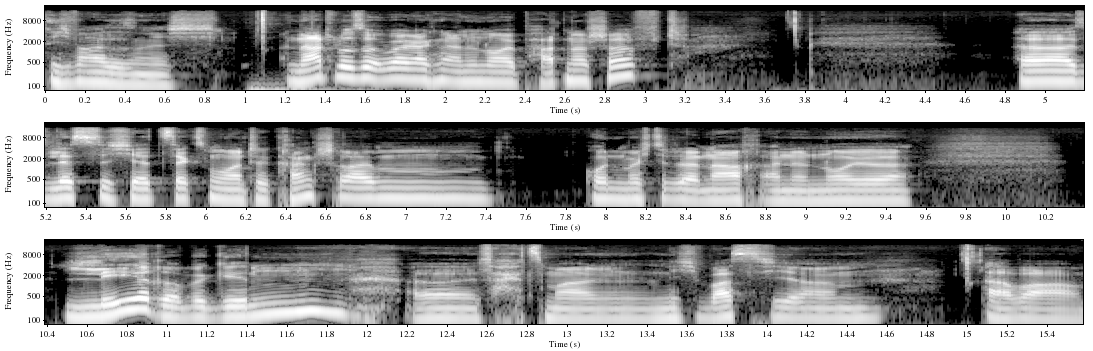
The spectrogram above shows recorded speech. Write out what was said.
ich weiß es nicht. Nahtloser Übergang in eine neue Partnerschaft. Äh, sie lässt sich jetzt sechs Monate krank schreiben und möchte danach eine neue Lehre beginnen. Äh, ich sag jetzt mal nicht was hier, aber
